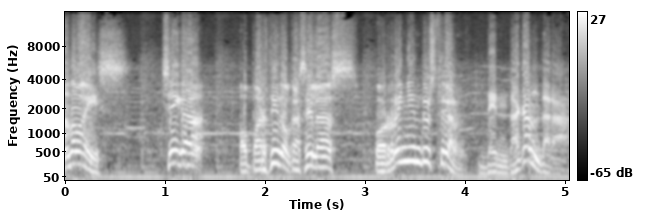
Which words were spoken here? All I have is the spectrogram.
Nada máis. Chega o partido Caselas por Reño Industrial Denda Gándara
